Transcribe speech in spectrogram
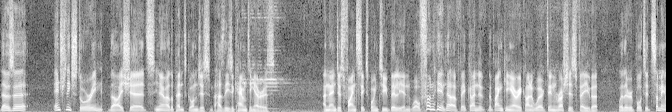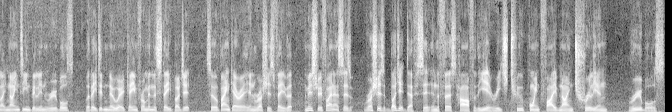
there was a interesting story that I shared. You know how the Pentagon just has these accounting errors and then just finds 6.2 billion. Well, funny enough, it kind of the banking error kind of worked in Russia's favor, where they reported something like 19 billion rubles, but they didn't know where it came from in the state budget. So a bank error in Russia's favor. The Ministry of Finance says Russia's budget deficit in the first half of the year reached 2.59 trillion rubles.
